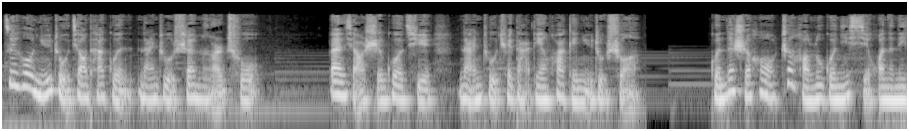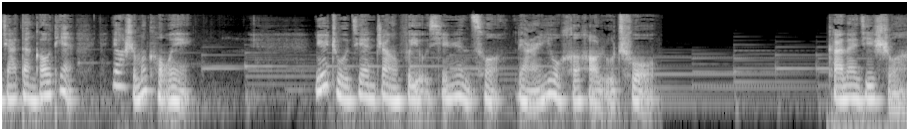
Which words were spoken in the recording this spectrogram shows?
最后，女主叫他滚，男主摔门而出。半小时过去，男主却打电话给女主说：“滚的时候正好路过你喜欢的那家蛋糕店，要什么口味？”女主见丈夫有心认错，两人又和好如初。卡耐基说：“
